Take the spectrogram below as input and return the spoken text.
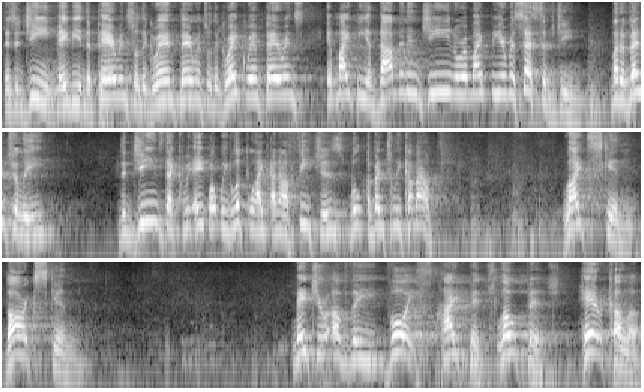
There's a gene, maybe in the parents or the grandparents or the great grandparents it might be a dominant gene or it might be a recessive gene. But eventually, the genes that create what we look like and our features will eventually come out. Light skin, dark skin, nature of the voice, high pitch, low pitch, hair color,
